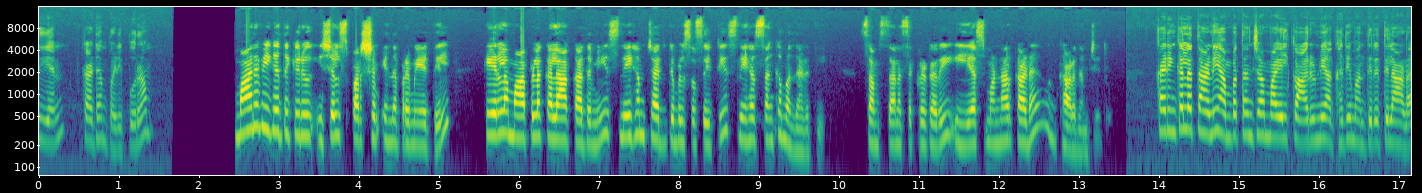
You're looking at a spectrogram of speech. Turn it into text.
സി എൻ കടമ്പഴിപ്പുറം മാനവികതയ്ക്കൊരു ഇശൽ സ്പർശം എന്ന പ്രമേയത്തിൽ Kerala Mappila Kala academy Sneham charitable society സ്നേഹസംഗമം നടത്തി. സംസ്ഥാന സെക്രട്ടറി ഇലിയാസ് മണ്ണാർക്കാട് ഉദ്ഘാടനം ചെയ്തു. കരിങ്കല്ലത്താണി അമ്പത്തഞ്ചാം മൈൽ കാരുണ്യ അഗതി മന്ദിരത്തിലാണ്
